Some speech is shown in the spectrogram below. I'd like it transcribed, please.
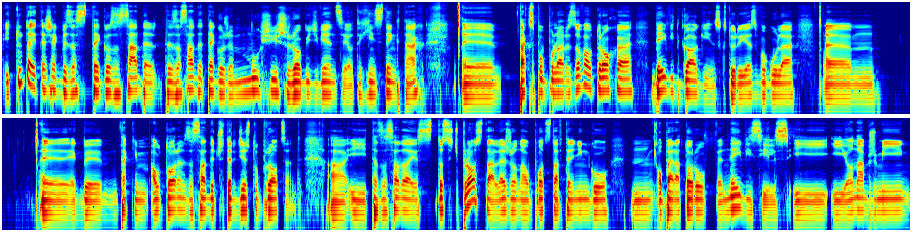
I tutaj też jakby za tego zasadę, tę zasadę tego, że musisz robić więcej o tych instynktach, yy, tak spopularyzował trochę David Goggins, który jest w ogóle e, jakby takim autorem zasady 40%. A, I ta zasada jest dosyć prosta, leży ona u podstaw treningu mm, operatorów Navy SEALs i, i ona brzmi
